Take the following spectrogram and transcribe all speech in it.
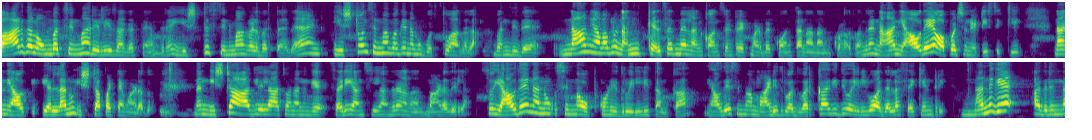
ವಾರದಲ್ಲಿ ಒಂಬತ್ ಸಿನಿಮಾ ರಿಲೀಸ್ ಆಗತ್ತೆ ಅಂದ್ರೆ ಎಷ್ಟು ಸಿನಿಮಾಗಳು ಬರ್ತಾ ಇದೆ ಅಂಡ್ ಎಷ್ಟೊಂದ್ ಸಿನಿಮಾ ಬಗ್ಗೆ ನಮಗ್ ಗೊತ್ತೂ ಆಗಲ್ಲ, ಬಂದಿದೆ. ನಾನ್ ಯಾವಾಗ್ಲೂ ನನ್ ಕೆಲ್ಸದ ಮೇಲೆ ನಾನು ಕಾನ್ಸಂಟ್ರೇಟ್ ಮಾಡ್ಬೇಕು ಅಂತ ನಾನು ಅನ್ಕೊಳ್ಳೋದು. ಅಂದ್ರೆ ನಾನ್ ಯಾವ್ದೇ ಆಪರ್ಚುನಿಟಿ ಸಿಕ್ಲಿ, ನಾನ್ ಯಾವ್, ಎಲ್ಲಾನು ಇಷ್ಟಪಟ್ಟೆ ಮಾಡೋದು. ನನ್ಗೆ ಇಷ್ಟ ಆಗ್ಲಿಲ್ಲ ಅಥವಾ ನನಗೆ ಸರಿ ಅನ್ಸ್ಲಿಲ್ಲ ಅಂದ್ರೆ ನಾನು ಅದ್ ಮಾಡೋದಿಲ್ಲ. ಸೊ ಯಾವ್ದೇ ನಾನು ಸಿನಿಮಾ ಒಪ್ಕೊಂಡಿದ್ರು ಇಲ್ಲಿ ತನಕ ಯಾವ್ದೇ ಸಿನಿಮಾ ಮಾಡಿದ್ರು ಅದ್ ವರ್ಕ್ ಆಗಿದೆಯೋ ಇಲ್ವೋ ಅದೆಲ್ಲ ಸೆಕೆಂಡ್ರಿ ನನಗೆ ಅದರಿಂದ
